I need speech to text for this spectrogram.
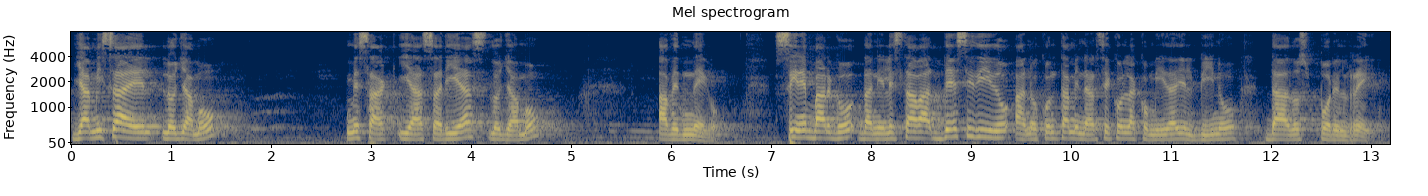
y a Misael lo llamó Mesac, y a Azarías lo llamó Abednego. Sin embargo, Daniel estaba decidido a no contaminarse con la comida y el vino dados por el rey.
